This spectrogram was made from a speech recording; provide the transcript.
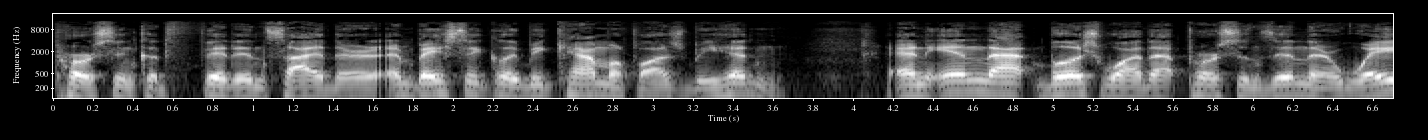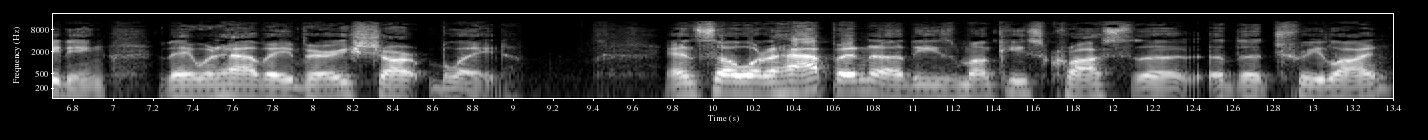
person could fit inside there and basically be camouflaged, be hidden. And in that bush, while that person's in there waiting, they would have a very sharp blade. And so what happened? Uh, these monkeys cross the the tree line,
